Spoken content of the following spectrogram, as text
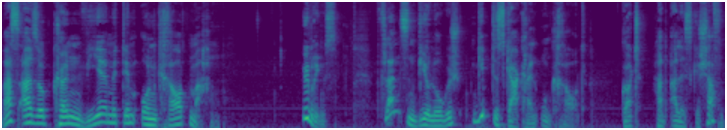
Was also können wir mit dem Unkraut machen? Übrigens, pflanzenbiologisch gibt es gar kein Unkraut. Gott hat alles geschaffen.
